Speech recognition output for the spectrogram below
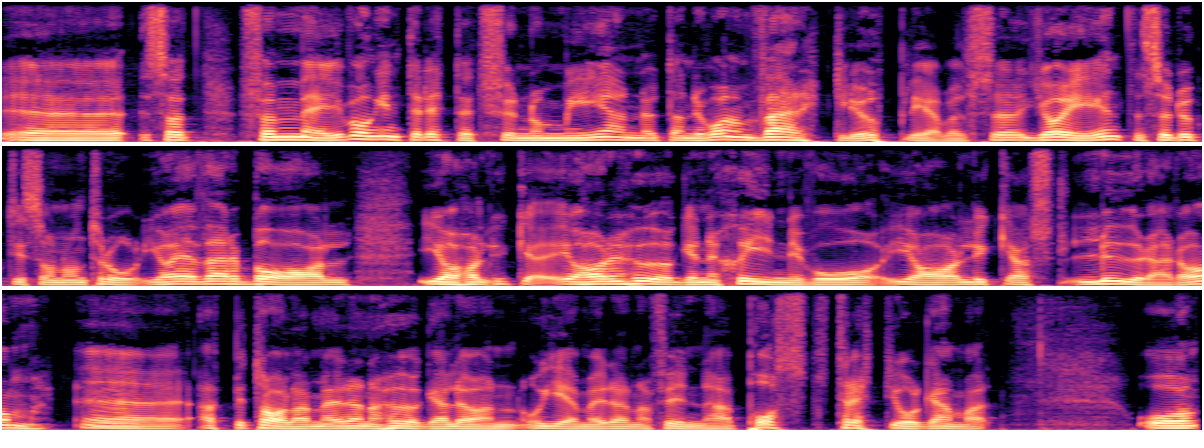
Eh, så att för mig var inte detta ett fenomen utan det var en verklig upplevelse. Jag är inte så duktig som de tror. Jag är verbal, jag har, jag har en hög energinivå, jag har lyckats lura dem eh, att betala mig denna höga lön och ge mig denna fina post, 30 år gammal. Och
